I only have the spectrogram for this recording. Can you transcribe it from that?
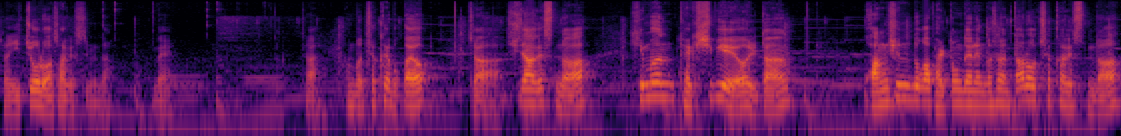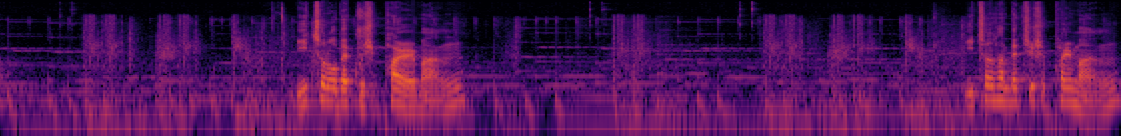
저는 이쪽으로 와서 하겠습니다. 네. 자 한번 체크해볼까요? 자 시작하겠습니다. 힘은 110이에요 일단. 광신도가 발동되는 것은 따로 체크하겠습니다. 2598만. 2378만.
